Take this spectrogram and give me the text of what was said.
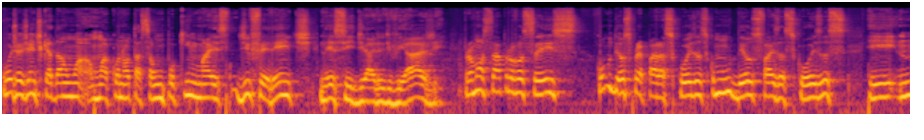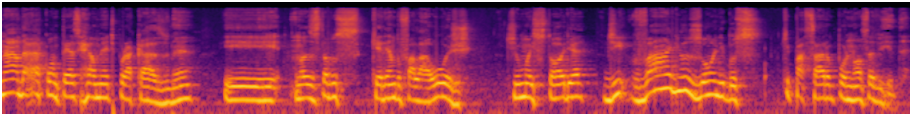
hoje a gente quer dar uma, uma conotação um pouquinho mais diferente nesse diário de viagem para mostrar para vocês como Deus prepara as coisas, como Deus faz as coisas e nada acontece realmente por acaso, né? E nós estamos querendo falar hoje de uma história de vários ônibus que passaram por nossa vida.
